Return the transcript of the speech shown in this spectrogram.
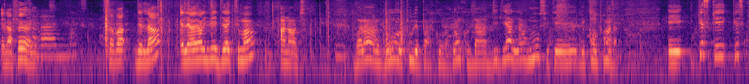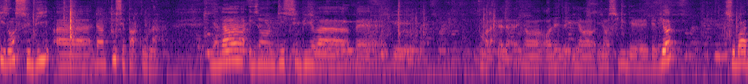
elle a fait un... Ça va de là, elle est arrivée directement à Nantes. Voilà en gros tout le parcours. Donc dans l'idéal, là, nous, c'était de comprendre. Et qu'est-ce qu'ils ont subi euh, dans tous ces parcours-là? Il y en a, ils ont dû subir euh, ben, des... Comment on l'appelle ils ont, subi des, des viols souvent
